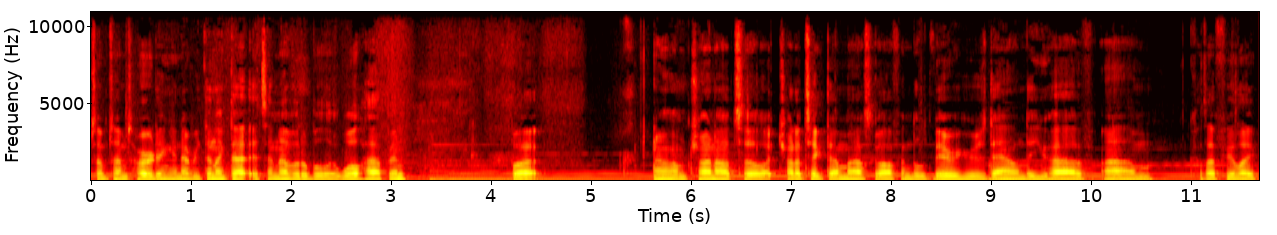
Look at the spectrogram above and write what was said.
sometimes hurting and everything like that, it's inevitable. It will happen. But um, try not to like try to take that mask off and those barriers down that you have. Because I feel like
